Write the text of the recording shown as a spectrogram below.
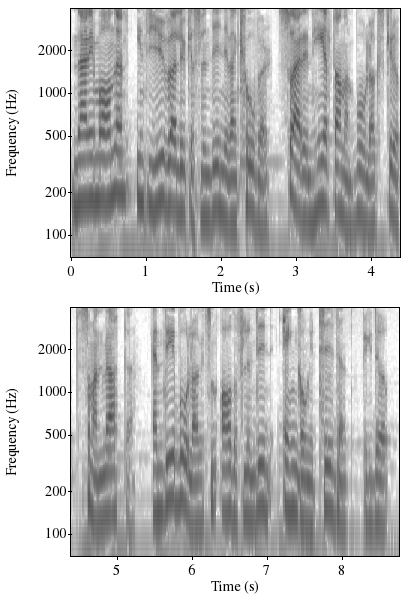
När Emanuel intervjuar Lukas Lundin i Vancouver så är det en helt annan bolagsgrupp som han möter än det bolaget som Adolf Lundin en gång i tiden byggde upp.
